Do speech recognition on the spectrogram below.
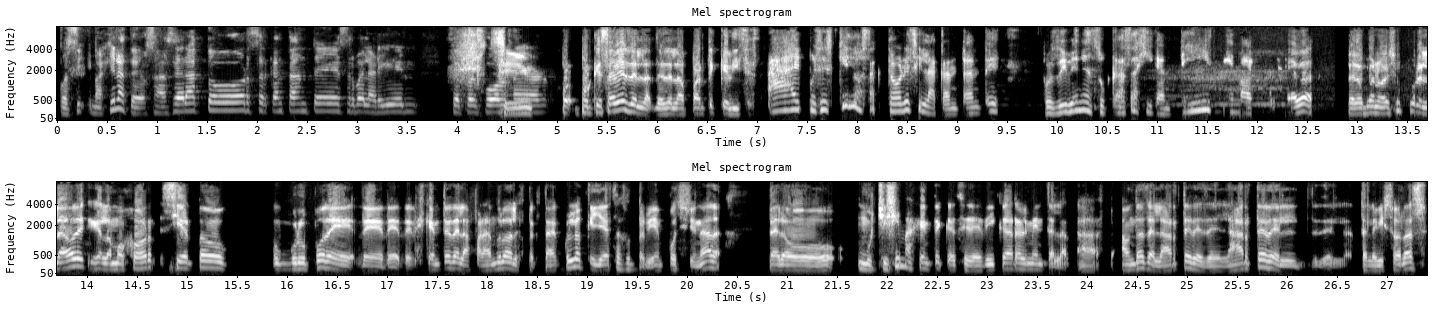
pues sí, imagínate, o sea, ser actor, ser cantante, ser bailarín, Sí, porque sabes desde la parte que dices, ay, pues es que los actores y la cantante pues viven en su casa gigantísima. Pero bueno, eso por el lado de que a lo mejor cierto grupo de, gente de la farándula del espectáculo que ya está súper bien posicionada, pero muchísima gente que se dedica realmente a, ondas del arte, desde el arte de las televisoras,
